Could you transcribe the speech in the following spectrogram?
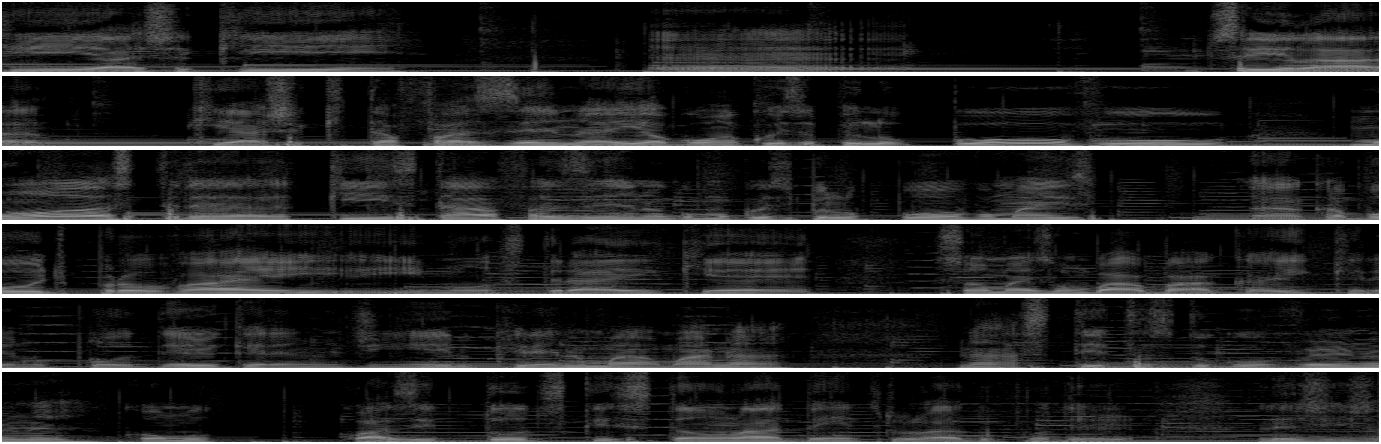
que acha que. É, sei lá, que acha que tá fazendo aí alguma coisa pelo povo ou mostra que está fazendo alguma coisa pelo povo, mas acabou de provar e, e, mostrar aí que é só mais um babaca aí querendo poder, querendo dinheiro, querendo mamar na, nas tetas do governo, né? Como quase todos que estão lá dentro lá do poder legis,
